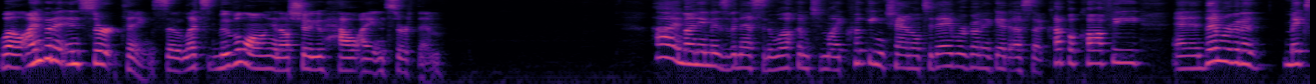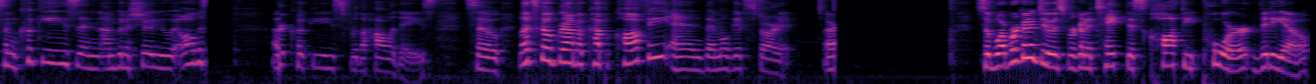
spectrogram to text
Well, I'm going to insert things. So let's move along and I'll show you how I insert them. Hi, my name is Vanessa and welcome to my cooking channel. Today we're going to get us a cup of coffee and then we're going to make some cookies and I'm going to show you all the other cookies for the holidays. So let's go grab a cup of coffee and then we'll get started. All right. So what we're going to do is we're going to take this coffee pour video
